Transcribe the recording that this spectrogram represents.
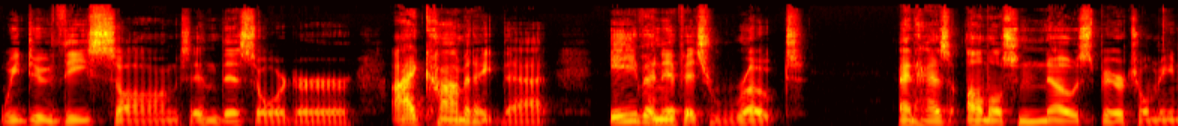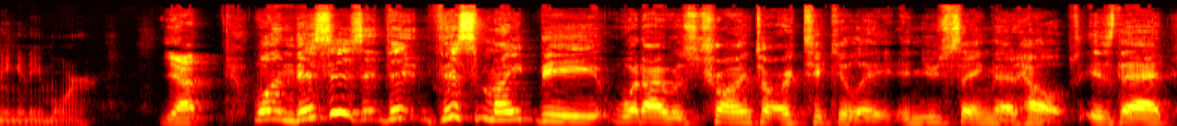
we do these songs in this order. I accommodate that, even if it's rote and has almost no spiritual meaning anymore. Yeah. Well, and this is this might be what I was trying to articulate, and you saying that helps. Is that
